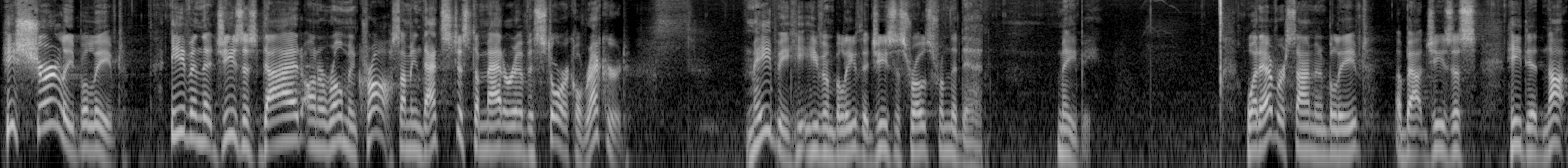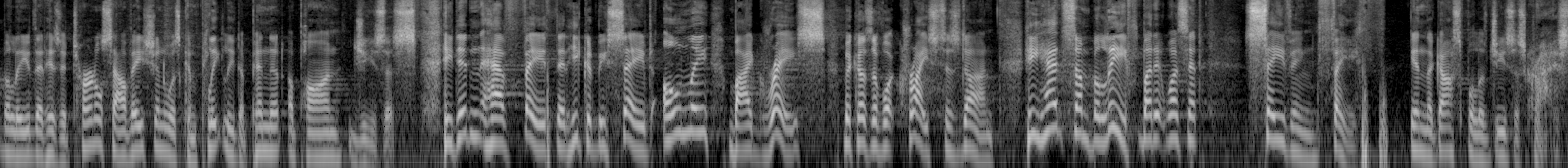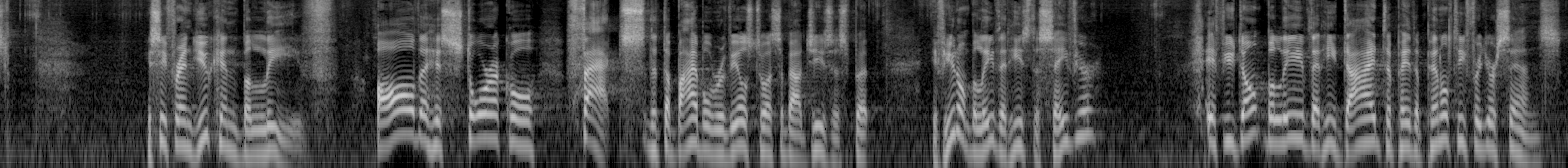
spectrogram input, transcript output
He surely believed even that Jesus died on a Roman cross. I mean, that's just a matter of historical record. Maybe he even believed that Jesus rose from the dead. Maybe. Whatever Simon believed about Jesus, he did not believe that his eternal salvation was completely dependent upon Jesus. He didn't have faith that he could be saved only by grace because of what Christ has done. He had some belief, but it wasn't saving faith in the gospel of Jesus Christ. You see, friend, you can believe all the historical facts that the Bible reveals to us about Jesus, but if you don't believe that he's the Savior, if you don't believe that He died to pay the penalty for your sins,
